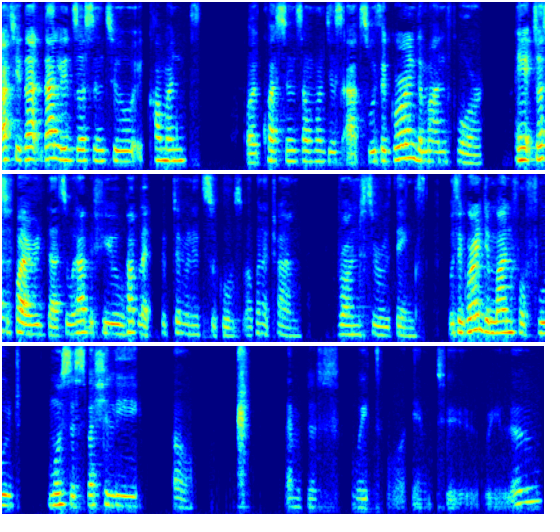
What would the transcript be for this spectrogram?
actually, that that leads us into a comment or a question someone just asked. With a growing demand for, and just before I read that, so we have a few, we have like 15 minutes to go, so I'm going to try and run through things. With a growing demand for food, most especially, oh, let me just wait for him to reload.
